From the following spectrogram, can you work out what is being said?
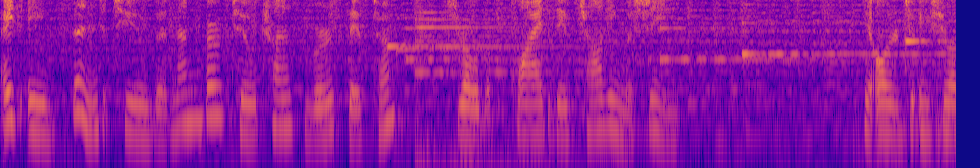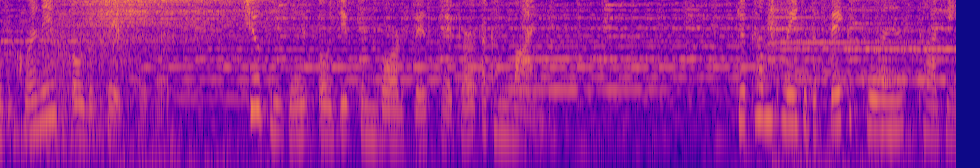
it is sent to the number 2 transfer system through the plate discharging machine in order to ensure the cleanness of the face paper. Two pieces of gypsum board face paper are combined. To complete the fixed length cutting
